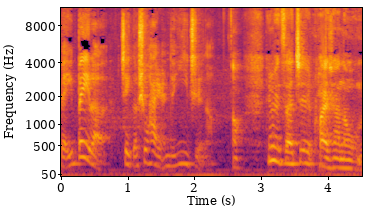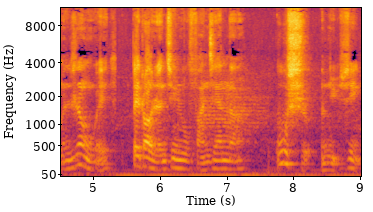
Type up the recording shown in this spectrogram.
违背了？这个受害人的意志呢？哦，因为在这一块上呢，我们认为被告人进入房间呢。误使女性，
